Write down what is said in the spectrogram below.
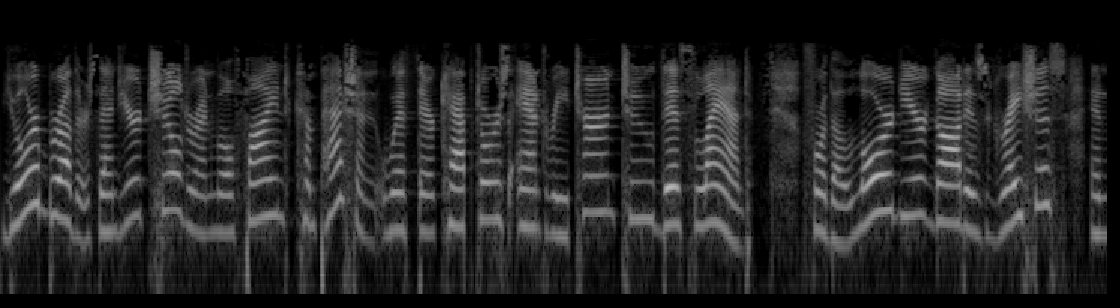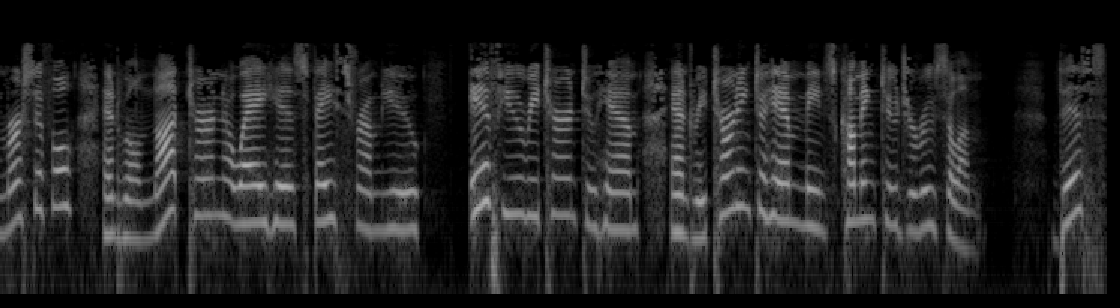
your brothers and your children will find compassion with their captors and return to this land. For the Lord your God is gracious and merciful and will not turn away his face from you if you return to him, and returning to him means coming to Jerusalem. This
